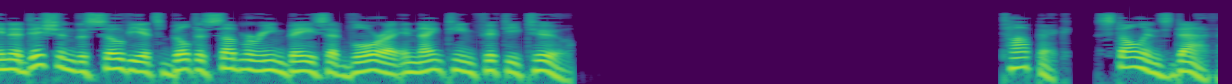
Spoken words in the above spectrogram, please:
In addition the Soviets built a submarine base at Vlora in 1952. Stalin's death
